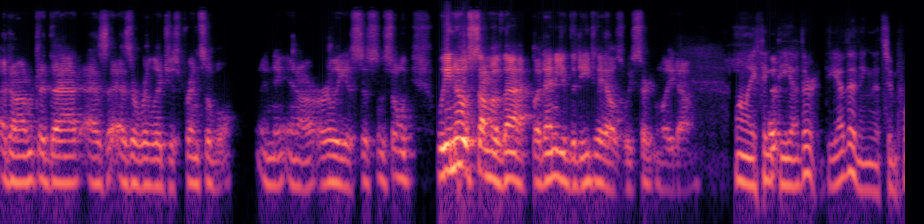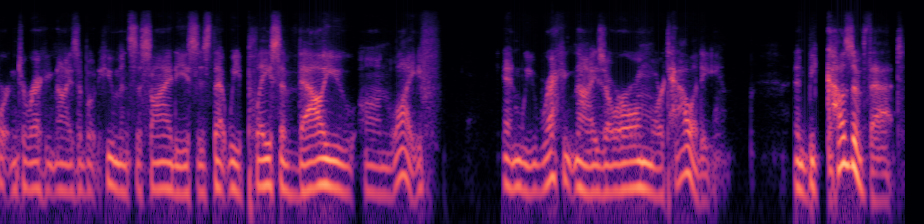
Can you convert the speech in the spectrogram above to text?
adopted that as as a religious principle in, in our earliest system. So we know some of that, but any of the details we certainly don't. Well, I think the other the other thing that's important to recognize about human societies is that we place a value on life, and we recognize our own mortality, and because of that,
